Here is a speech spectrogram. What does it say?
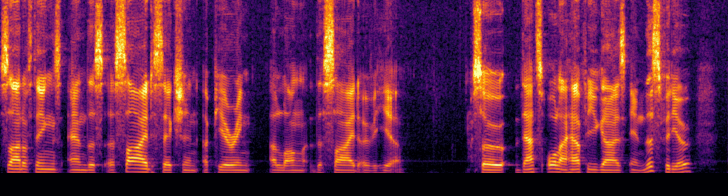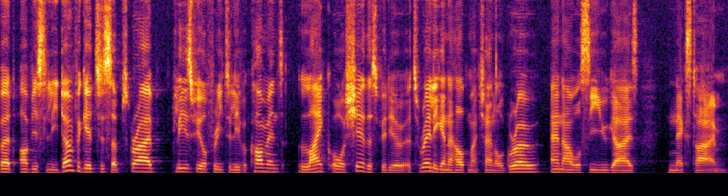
side of things and this aside section appearing along the side over here. So that's all I have for you guys in this video. But obviously don't forget to subscribe, please feel free to leave a comment, like or share this video, it's really going to help my channel grow and I will see you guys next time.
